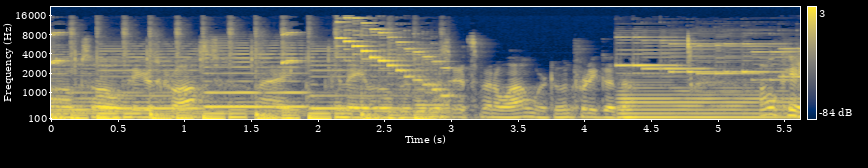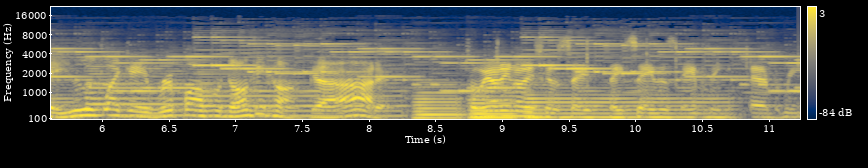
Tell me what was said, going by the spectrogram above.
Um, so fingers crossed. I can be able to do this. It's been a while. We're doing pretty good. Okay, you look like a rip-off of Donkey Kong. Got it. So we already know he's gonna say they say the same thing every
